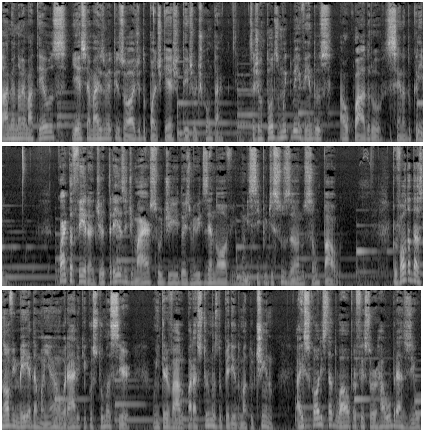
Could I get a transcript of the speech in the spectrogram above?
Olá, meu nome é Matheus e esse é mais um episódio do podcast Deixa eu te contar. Sejam todos muito bem-vindos ao quadro Cena do Crime. Quarta-feira, dia 13 de março de 2019, município de Suzano, São Paulo. Por volta das nove e meia da manhã, horário que costuma ser o intervalo para as turmas do período matutino, a escola estadual Professor Raul Brasil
